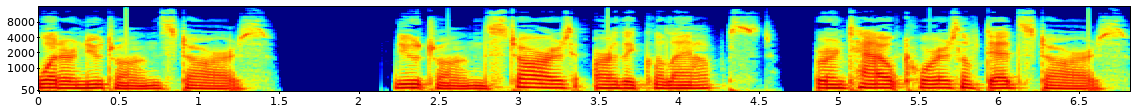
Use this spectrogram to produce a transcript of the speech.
What are neutron stars? Neutron stars are the collapsed, burnt-out cores of dead stars.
